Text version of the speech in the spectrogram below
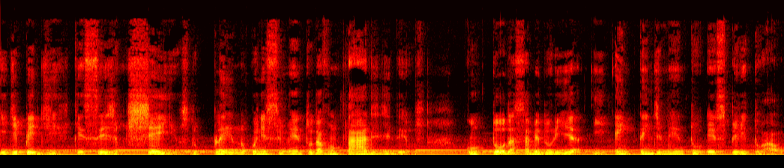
e de pedir que sejam cheios do pleno conhecimento da vontade de Deus, com toda a sabedoria e entendimento espiritual.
